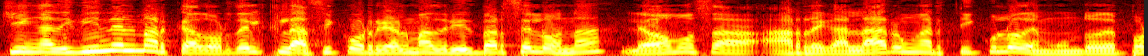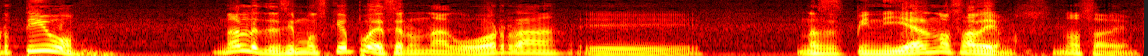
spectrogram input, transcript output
Quien adivine el marcador del clásico Real Madrid-Barcelona, le vamos a, a regalar un artículo de Mundo Deportivo. No les decimos que puede ser una gorra, eh, unas espinilleras, no sabemos, no sabemos.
